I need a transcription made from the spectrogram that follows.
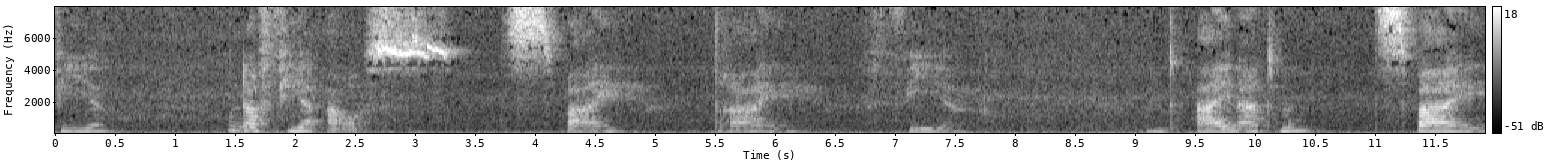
vier und auf vier aus. Zwei, drei, vier und einatmen. Zwei,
